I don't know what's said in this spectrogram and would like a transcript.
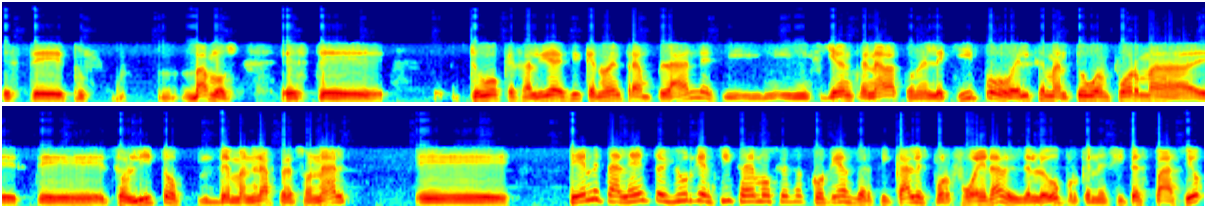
este, pues, vamos, este, tuvo que salir a decir que no entran planes y, y ni siquiera entrenaba con el equipo. Él se mantuvo en forma, este, solito, de manera personal. Eh, tiene talento, Jürgen, sí sabemos esas corridas verticales por fuera, desde luego, porque necesita espacio.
